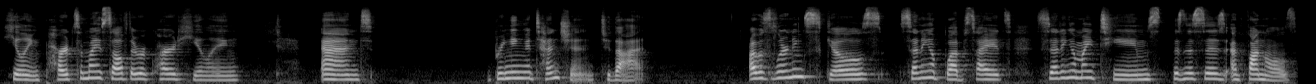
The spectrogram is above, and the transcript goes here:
healing parts of myself that required healing, and bringing attention to that I was learning skills, setting up websites, setting up my teams, businesses, and funnels,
